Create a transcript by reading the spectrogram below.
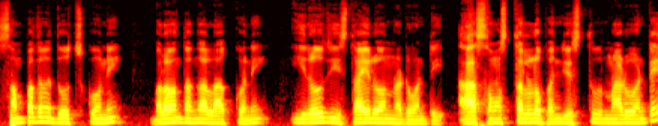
సంపదను దోచుకొని బలవంతంగా లాక్కొని ఈరోజు ఈ స్థాయిలో ఉన్నటువంటి ఆ సంస్థల్లో పనిచేస్తూ ఉన్నాడు అంటే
